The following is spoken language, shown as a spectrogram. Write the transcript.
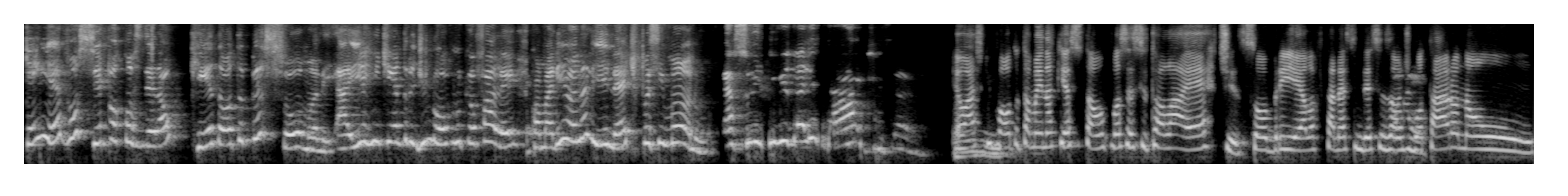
quem é você para considerar o quê da outra pessoa, mano? Aí a gente entra de novo no que eu falei com a Mariana ali, né? Tipo assim, mano, é a sua individualidade, sabe? Eu acho que volta também na questão que você citou a Laerte sobre ela ficar nessa indecisão de botar ou não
